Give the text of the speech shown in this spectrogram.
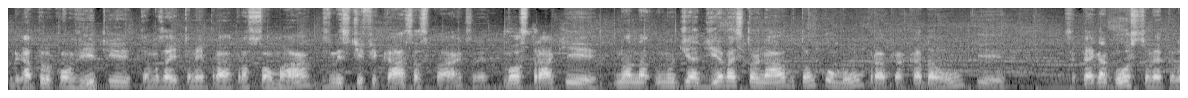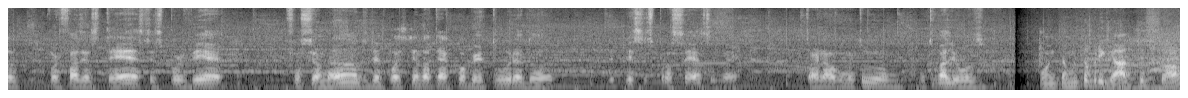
Obrigado pelo convite. Estamos aí também para somar, desmistificar essas partes, né? mostrar que no, no, dia a dia vai se tornar algo tão comum para cada um que você pega gosto né, pelo, por fazer os testes, por ver funcionando, depois tendo até a cobertura do, desses processos, né? Se torna algo muito, muito valioso. Bom, então muito obrigado, pessoal,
